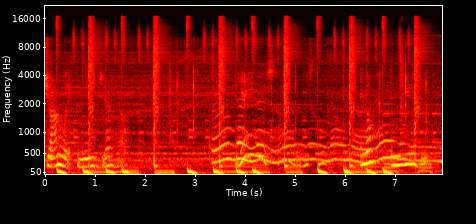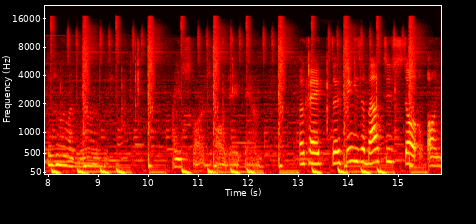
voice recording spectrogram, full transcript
John Wick needs your help. Oh, Yeah. Let's. And no, and you, there's only like one. I use scars all day, fam. Okay, the thing is about to start on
